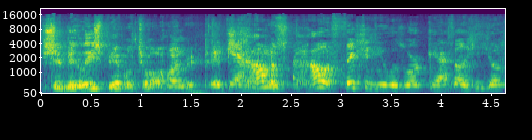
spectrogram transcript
should be, at least be able to throw 100 pitches. Yeah, how much how efficient he was working. I felt like he goes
